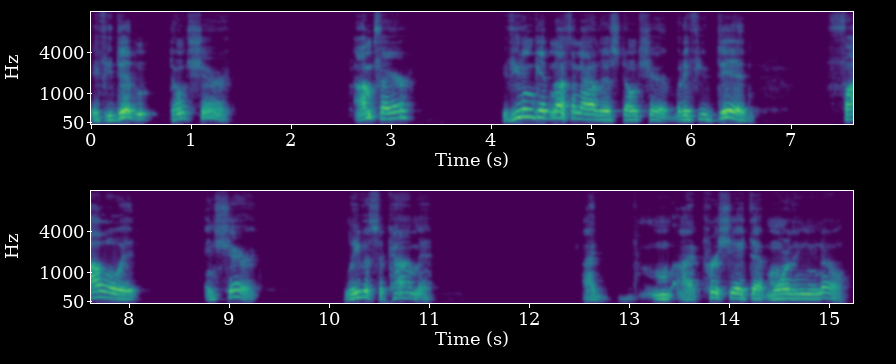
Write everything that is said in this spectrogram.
If you didn't, don't share it. I'm fair. If you didn't get nothing out of this, don't share it. But if you did, follow it and share it. Leave us a comment. I I appreciate that more than you know.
